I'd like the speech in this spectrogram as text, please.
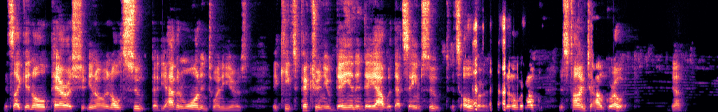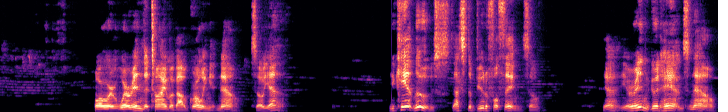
It's like an old pair of, you know, an old suit that you haven't worn in 20 years. It keeps picturing you day in and day out with that same suit. It's over. you know, we're out. It's time to outgrow it. Yeah. Or we're, we're in the time of outgrowing it now. So, yeah. You can't lose. That's the beautiful thing. So, yeah, you're in good hands now.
